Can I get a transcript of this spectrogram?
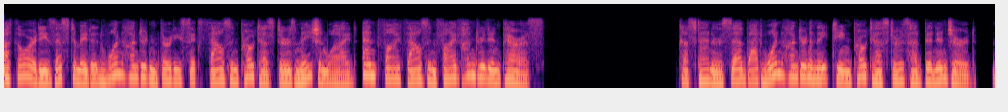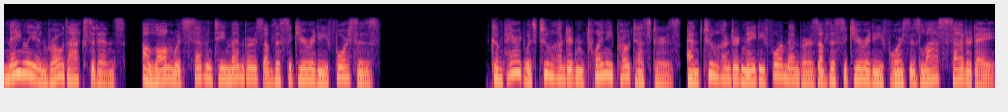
authorities estimated 136,000 protesters nationwide and 5,500 in Paris. Castaner said that 118 protesters had been injured, mainly in road accidents, along with 17 members of the security forces. Compared with 220 protesters and 284 members of the security forces last Saturday.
